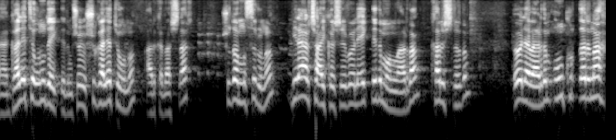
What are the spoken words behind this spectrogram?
e, galeta unu da ekledim. Şöyle şu galeta unu arkadaşlar. Şu da mısır unu. Birer çay kaşığı böyle ekledim onlardan. Karıştırdım. Öyle verdim. Un kurtlarına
